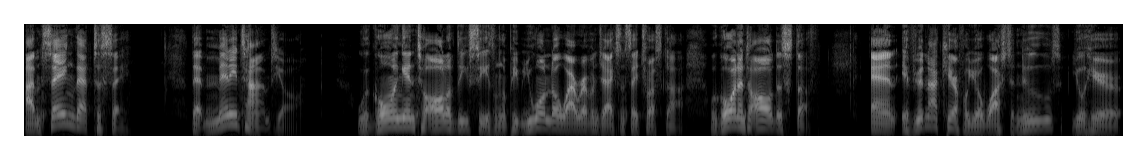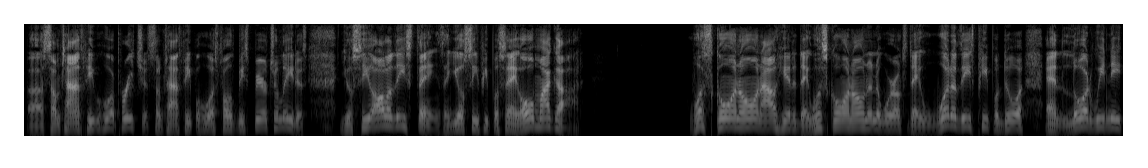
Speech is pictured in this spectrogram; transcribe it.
I'm saying that to say that many times, y'all, we're going into all of these seasons when people, you won't know why Reverend Jackson say trust God. We're going into all this stuff. And if you're not careful, you'll watch the news. You'll hear uh, sometimes people who are preachers, sometimes people who are supposed to be spiritual leaders. You'll see all of these things, and you'll see people saying, Oh my God, what's going on out here today? What's going on in the world today? What are these people doing? And Lord, we need.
